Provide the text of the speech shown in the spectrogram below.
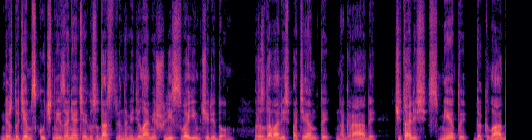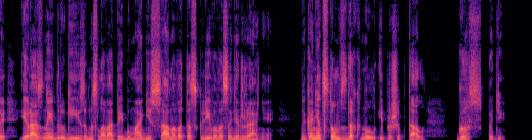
Между тем скучные занятия государственными делами шли своим чередом – раздавались патенты, награды, читались сметы, доклады и разные другие замысловатые бумаги самого тоскливого содержания. Наконец Том вздохнул и прошептал «Господи,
